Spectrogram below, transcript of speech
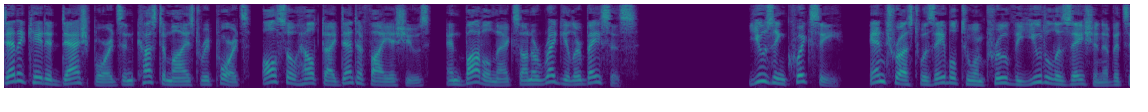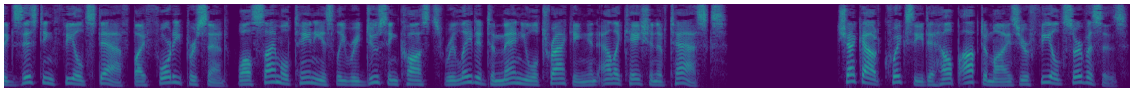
Dedicated dashboards and customized reports also helped identify issues and bottlenecks on a regular basis. Using Quixy, Entrust was able to improve the utilization of its existing field staff by 40% while simultaneously reducing costs related to manual tracking and allocation of tasks. Check out Quixy to help optimize your field services.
